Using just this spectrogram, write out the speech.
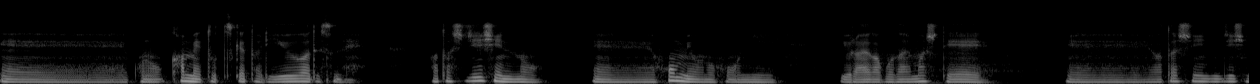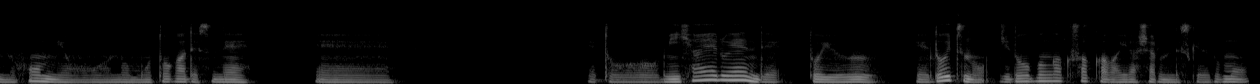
えーこの亀とつけた理由はですね、私自身の、えー本名の方に由来がございまして、えー私自身の本名の元がですね、えーえっと、ミヒャエル・エンデという、えードイツの児童文学作家がいらっしゃるんですけれども、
